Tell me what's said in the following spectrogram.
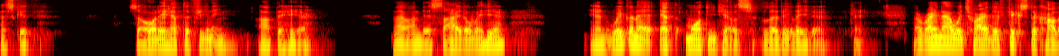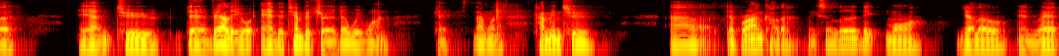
That's good. So already have the feeling of the hair. Now on this side over here, and we're gonna add more details a little bit later. Okay, but right now we try to fix the color and to the value and the temperature that we want. Okay, now I'm gonna come into uh, the brown color, makes a little bit more yellow and red.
